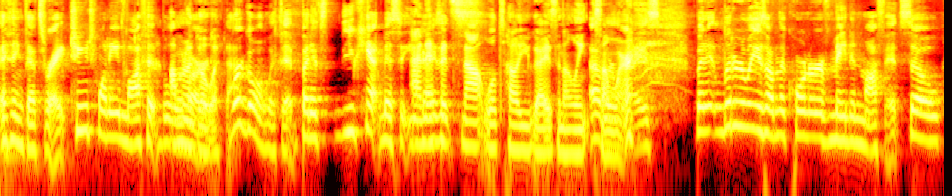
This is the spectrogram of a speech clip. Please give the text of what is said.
I think that's right. 220 Moffett Boulevard. I'm gonna go with that. We're going with it, but it's you can't miss it. You and guys. if it's, not, we'll tell you guys in a link somewhere. But it literally is on the corner of Main and Moffett. So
